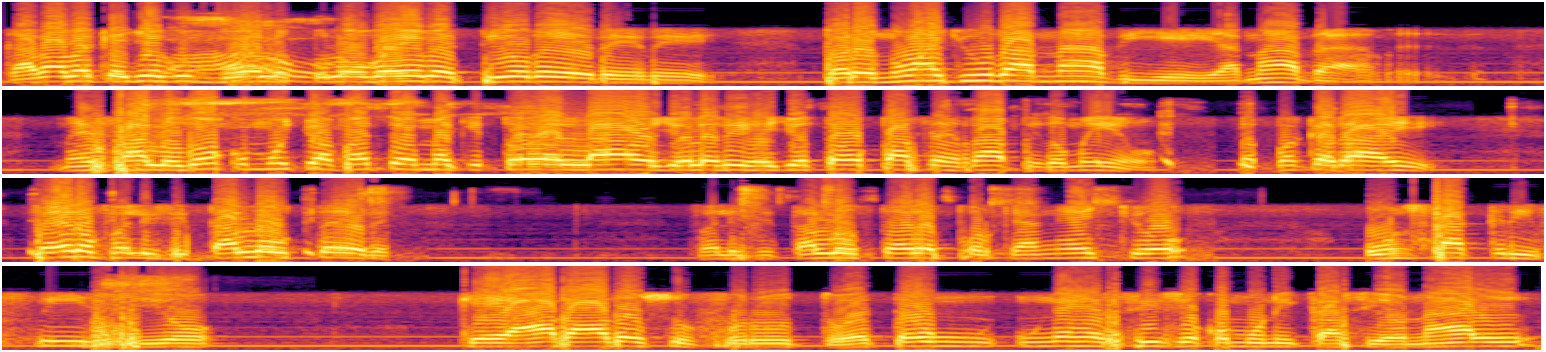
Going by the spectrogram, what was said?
cada vez que llega un vuelo tú lo ves vestido de, de, de- pero no ayuda a nadie a nada. Me saludó con mucho afecto y me quitó del lado. Yo le dije yo todo pase rápido mío después queda ahí. Pero felicitarlo a ustedes. Felicitarlo a ustedes porque han hecho un sacrificio que ha dado su fruto. Este es un, un ejercicio comunicacional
